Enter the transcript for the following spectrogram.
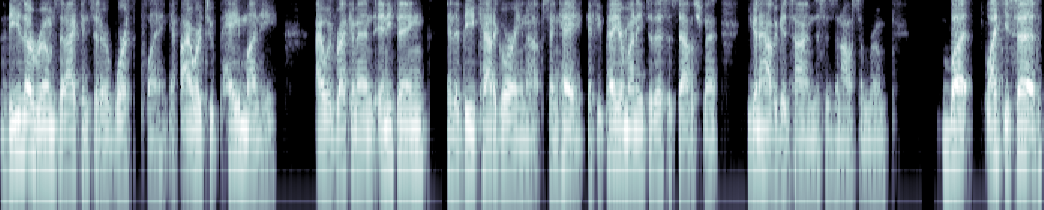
these are rooms that i consider worth playing if i were to pay money I would recommend anything in the B category and up, saying, hey, if you pay your money to this establishment, you're going to have a good time. This is an awesome room. But like you said,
